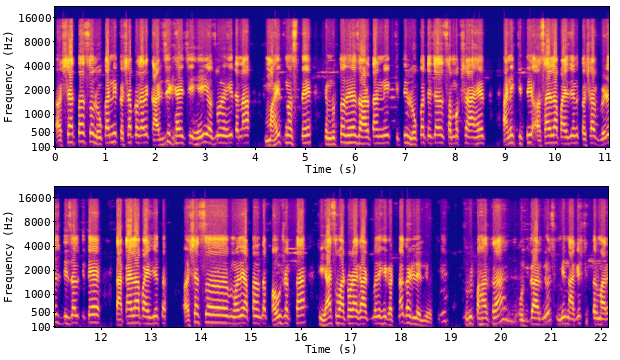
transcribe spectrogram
अशातच लोकांनी कशा प्रकारे काळजी घ्यायची हेही अजूनही त्यांना माहीत नसते. की मृतदेह जाळताना किती लोक त्याच्या समक्ष आहेत आणि किती असायला पाहिजे आणि कशा वेळेस डिझेल तिथे टाकायला पाहिजे. अशाच मध्ये आपण आता पाहू शकता की ह्याच वाटोळ्या घाटमध्ये ही घटना घडलेली होती. तुम्ही पाहत राहा. उद्गार न्यूज. मी नागेश चित्तरमारे.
